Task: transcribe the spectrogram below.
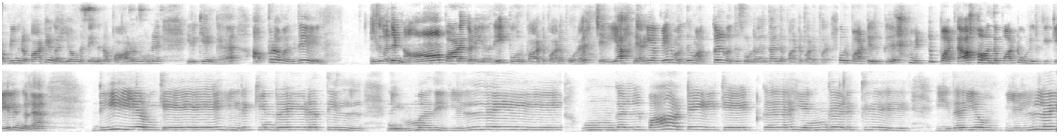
அப்படிங்கிற பாட்டு எங்கள் ஐயாவோட சேர்ந்து நான் பாடணும்னு இருக்கேங்க. அப்புறம் வந்து இது வந்து நான் பாட கிடையாது. இப்போ ஒரு பாட்டு பாட போகிறேன் சரியா? நிறைய பேர் வந்து மக்கள் வந்து சொல்கிறது தான் இந்த பாட்டு பாட போகிறேன் ஒரு பாட்டு இருக்குது மெட்டுப்பாட்டா அந்த பாட்டு ஒன்று இருக்குது கேளுங்களேன். டிஎம்கே இருக்கின்ற இடத்தில் நிம்மதி இல்லை. உங்கள் பாட்டை கேட்க எங்களுக்கு இதயம் இல்லை.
